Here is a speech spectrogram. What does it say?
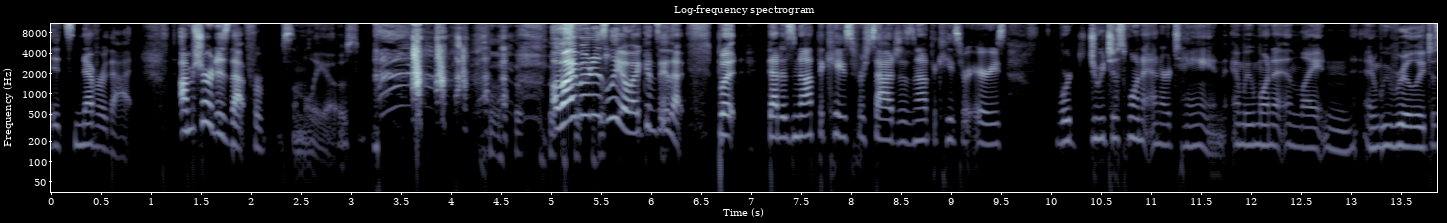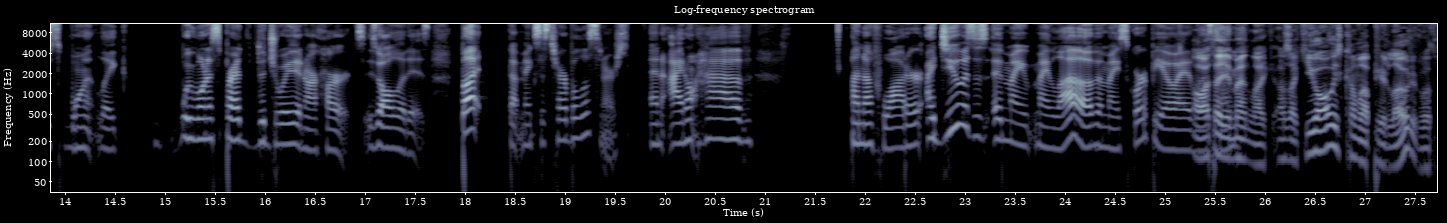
It's never that. I'm sure it is that for some Leos. My moon is Leo, I can say that. But that is not the case for Sag, that is not the case for Aries. We're we just want to entertain and we want to enlighten and we really just want like we want to spread the joy in our hearts is all it is. But that makes us terrible listeners. And I don't have enough water. I do as is- in my my love and my Scorpio. I Oh, I thought you meant like I was like you always come up here loaded with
